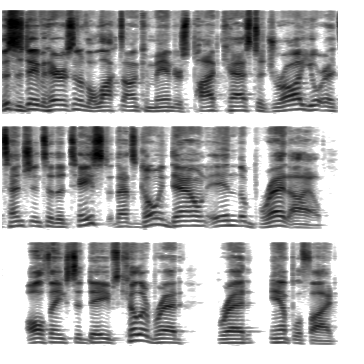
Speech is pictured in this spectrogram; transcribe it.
This is David Harrison of the Locked On Commanders podcast to draw your attention to the taste that's going down in the bread aisle. All thanks to Dave's Killer Bread, bread amplified.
